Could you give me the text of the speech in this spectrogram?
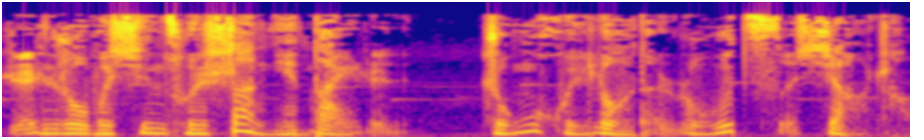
人若不心存善念待人，终会落得如此下场。”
